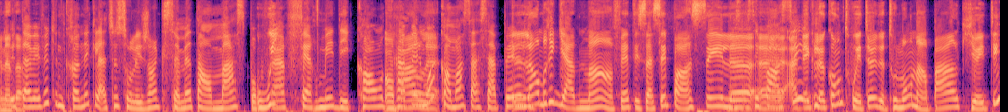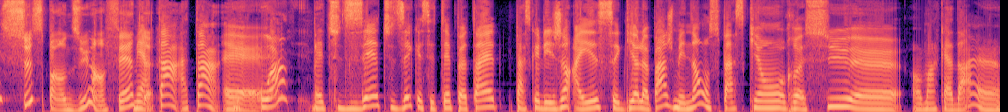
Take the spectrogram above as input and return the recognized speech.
Radio-Canada. t'avais fait une chronique là-dessus sur les gens qui se mettent en masse pour Oui. faire fermer des comptes. Rappelle-moi comment ça s'appelle. L'embrigadement, en fait, et ça s'est passé, là, Ça s'est euh, passé? avec le compte Twitter de Tout le monde en parle, qui a été suspendu, en fait. Mais attends, attends. Pourquoi? Ben, tu disais, tu disais que c'était peut-être parce que les gens haïssent Guy Lepage, mais non, c'est parce qu'ils ont reçu euh, Omar Kader.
